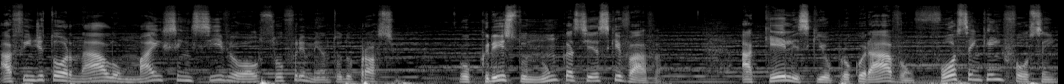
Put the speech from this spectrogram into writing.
a fim de torná-lo mais sensível ao sofrimento do próximo. O Cristo nunca se esquivava. Aqueles que o procuravam, fossem quem fossem,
